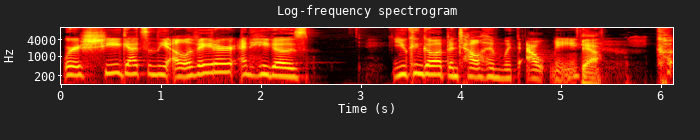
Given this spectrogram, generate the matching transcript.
where she gets in the elevator and he goes, You can go up and tell him without me. yeah. Co-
